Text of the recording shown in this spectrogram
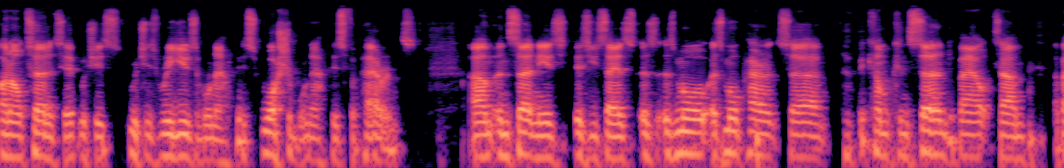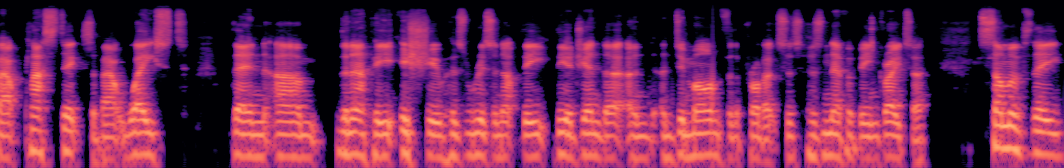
an alternative, which is which is reusable nappies, washable nappies for parents, um, and certainly, as, as you say, as, as, as more as more parents uh, have become concerned about um, about plastics, about waste, then um, the nappy issue has risen up the the agenda, and, and demand for the products has, has never been greater. Some of the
